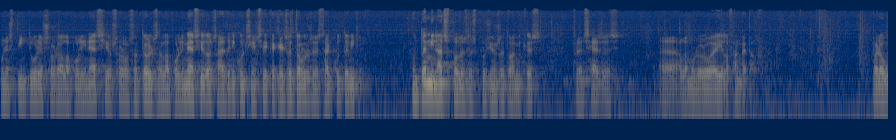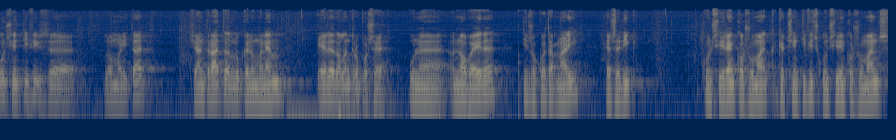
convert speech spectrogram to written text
unes pintures sobre la Polinèsia o sobre els atols de la Polinèsia, doncs s'ha de tenir consciència que aquells atols estan contaminats per les explosions atòmiques franceses eh, a la Mororoa i a la Fangatalfa. Per alguns científics, eh, la humanitat ja ha entrat en el que anomenem era de l'antropocè, una nova era dins el quaternari, és a dir, considerem que els humans, que aquests científics consideren que els humans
